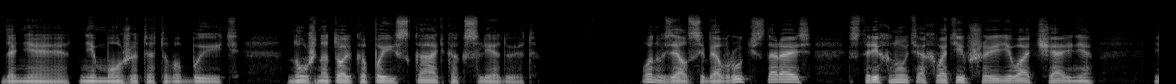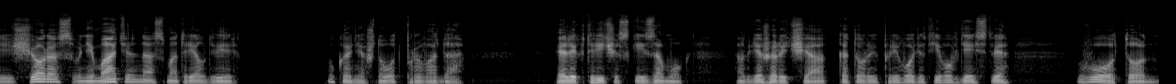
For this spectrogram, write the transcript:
Да нет, не может этого быть. Нужно только поискать как следует. Он взял себя в руки, стараясь стряхнуть охватившее его отчаяние, и еще раз внимательно осмотрел дверь. Ну, конечно, вот провода. Электрический замок. А где же рычаг, который приводит его в действие? Вот он.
